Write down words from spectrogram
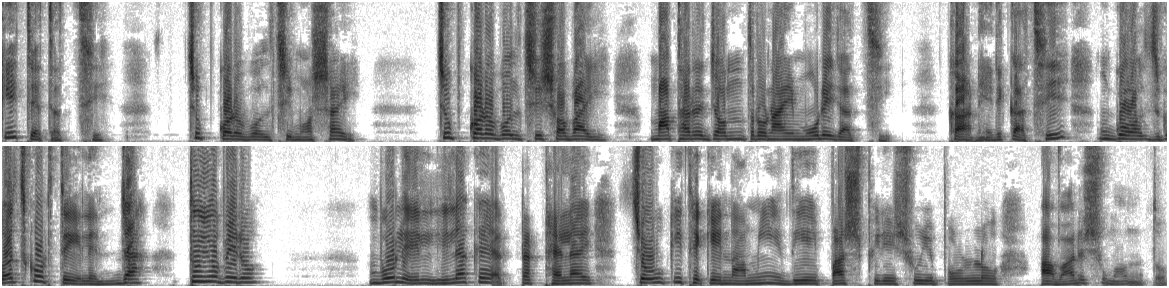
কে চেঁচাচ্ছি? চুপ করো বলছি মশাই। চুপ করো বলছি সবাই। মাথার যন্ত্রণায় মরে যাচ্ছি। কানের কাছে গজ গজ করতে এলেন। যা, তুইও বেরো। বলে লীলাকে একটা ঠেলায় চৌকি থেকে নামিয়ে দিয়ে পাশ ফিরে শুয়ে পড়ল আবার সুমন্ত।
